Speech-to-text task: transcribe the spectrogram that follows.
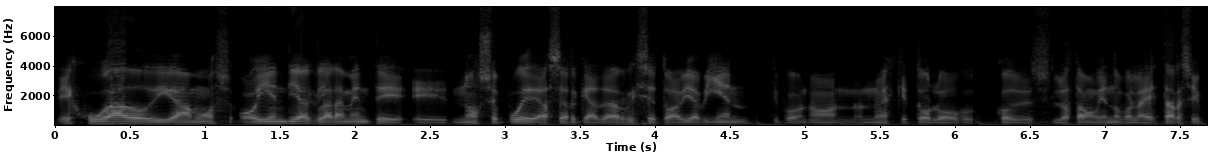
es jugado, digamos, hoy en día claramente eh, no se puede hacer que aterrice todavía bien, tipo, no, no, no es que todo lo, lo estamos viendo con la Starship,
